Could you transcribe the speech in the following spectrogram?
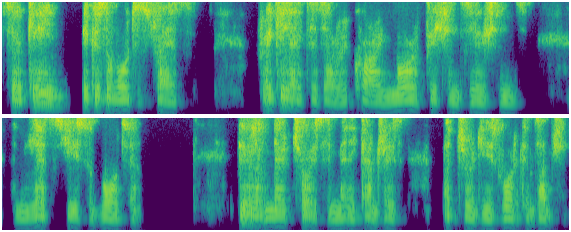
So again, because of water stress, regulators are requiring more efficient solutions and less use of water. People have no choice in many countries but to reduce water consumption.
